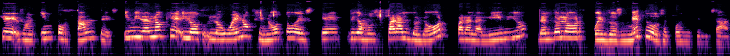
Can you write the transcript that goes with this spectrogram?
que son importantes. Y mira lo que lo, lo bueno que noto es que, digamos, para el dolor, para el alivio del dolor, pues dos métodos se pueden utilizar.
